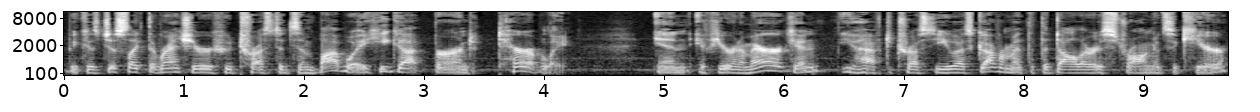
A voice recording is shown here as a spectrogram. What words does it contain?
because just like the rancher who trusted Zimbabwe, he got burned terribly. And if you're an American, you have to trust the US government that the dollar is strong and secure.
